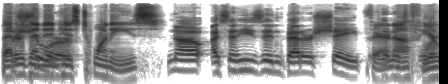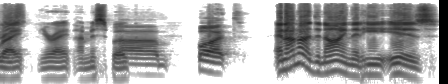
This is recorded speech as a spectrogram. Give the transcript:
better than in his twenties. no, I said he's in better shape. Fair enough. You're right. You're right. I misspoke. Um, but and I'm not denying that he is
